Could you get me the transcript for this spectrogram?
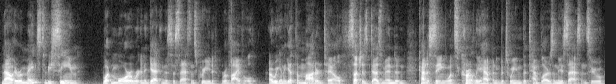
Now, it remains to be seen what more we're going to get in this Assassin's Creed revival are we going to get the modern tale, such as Desmond, and kind of seeing what's currently happening between the Templars and the Assassins, who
